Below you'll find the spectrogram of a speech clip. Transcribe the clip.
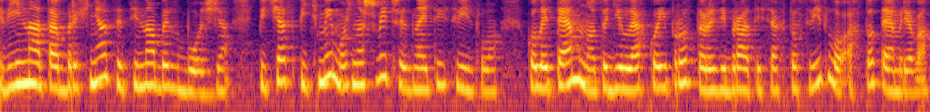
Війна та брехня це ціна безбожжя. Під час пітьми можна швидше знайти світло. Коли темно, тоді легко і просто розібратися, хто світло, а хто темрява,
